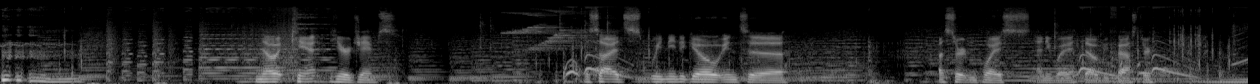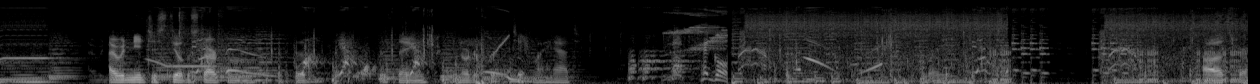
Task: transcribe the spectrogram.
no, it can't. Here, James. Besides, we need to go into a certain place anyway. That would be faster. I would need to steal the star from the, the thing in order for it to take my hat. Oh, that's fair.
